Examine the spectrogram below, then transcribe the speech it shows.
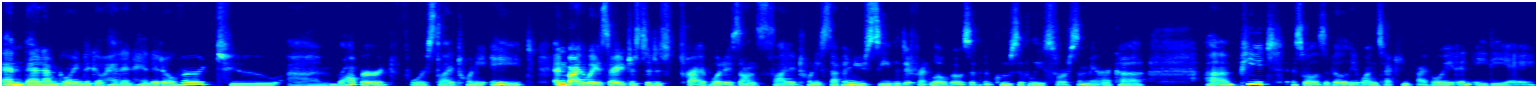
and then I'm going to go ahead and hand it over to um, Robert for slide 28. And by the way, sorry, just to describe what is on slide 27, you see the different logos of Inclusively Source America, um, PEAT, as well as Ability One, Section 508, and ADA.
